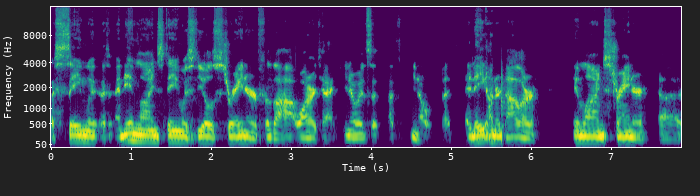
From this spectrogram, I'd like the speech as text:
a stainless, an inline stainless steel strainer for the hot water tank. You know, it's a, a you know an eight hundred dollar inline strainer. Uh,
